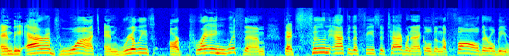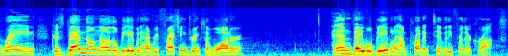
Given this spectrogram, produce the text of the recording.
and the Arabs watch and really are praying with them that soon after the Feast of Tabernacles in the fall there will be rain, because then they'll know they'll be able to have refreshing drinks of water, and they will be able to have productivity for their crops.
